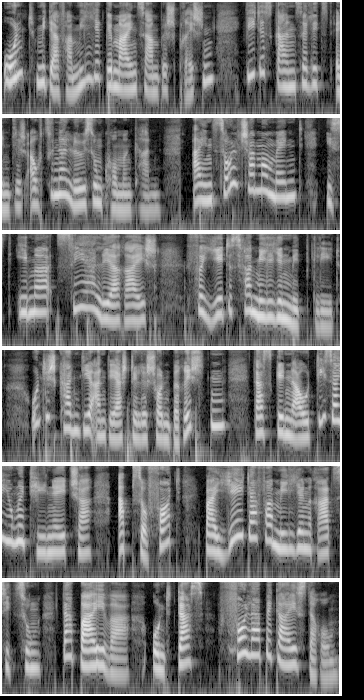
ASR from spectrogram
und mit der Familie gemeinsam besprechen, wie das Ganze letztendlich auch zu einer Lösung kommen kann. Ein solcher Moment ist immer sehr lehrreich für jedes Familienmitglied. Und ich kann dir an der Stelle schon berichten, dass genau dieser junge Teenager ab sofort bei jeder Familienratssitzung dabei war und das voller Begeisterung.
